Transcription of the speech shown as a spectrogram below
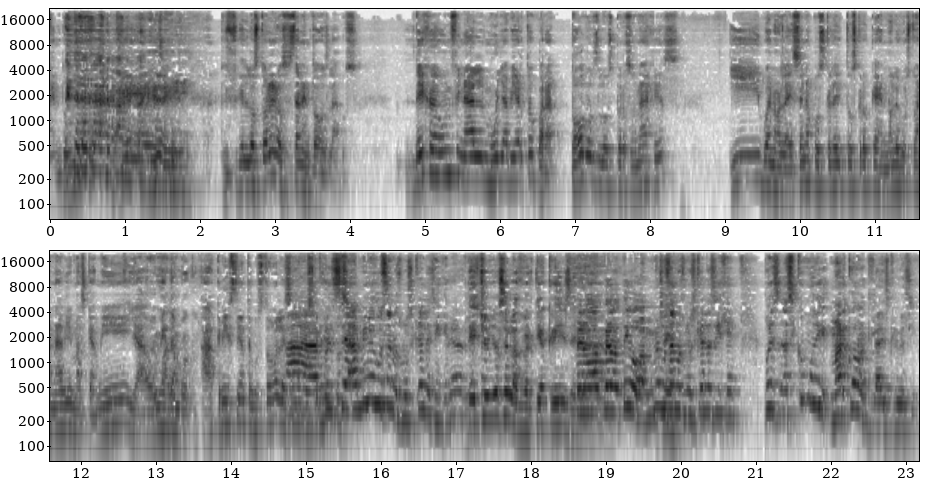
en. Eh, sí. Pues, Los toreros están en todos lados. Deja un final muy abierto para todos los personajes. Y bueno, la escena post créditos creo que no le gustó a nadie más que a mí y a, A mí tampoco. A Cristian, ¿te gustó la escena Ah, post pues créditos? a mí me gustan los musicales en general. De hecho, yo se lo advertí a Chris. de Pero, la- pero te digo, a mí me Sí. gustan los musicales y dije, pues así como di- Marco la describió así.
